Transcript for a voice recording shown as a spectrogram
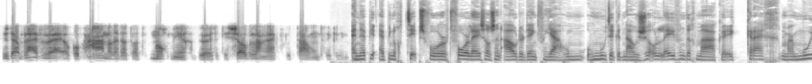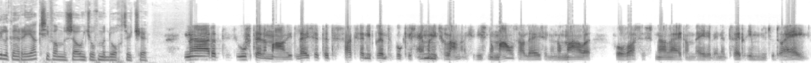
Dus daar blijven wij ook op hameren dat dat nog meer gebeurt. Het is zo belangrijk voor de taalontwikkeling. En heb je, heb je nog tips voor het voorlezen als een ouder denkt van ja, hoe, hoe moet ik het nou zo levendig maken? Ik krijg maar moeilijk een reactie van mijn zoontje of mijn dochtertje. Nou, dat hoeft helemaal niet. Lees het, het vaak zijn die printenboekjes helemaal niet zo lang. Als je die normaal zou lezen in een normale volwassen snelheid, dan ben je er binnen twee, drie minuten doorheen.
